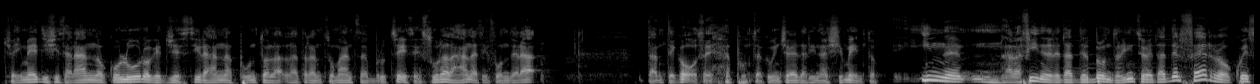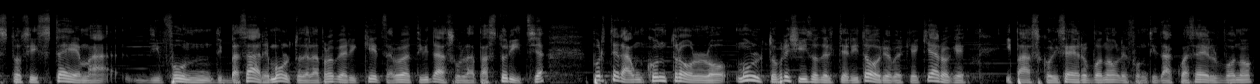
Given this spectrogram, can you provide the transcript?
Cioè i medici saranno coloro che gestiranno appunto la, la transumanza abruzzese e sulla lana si fonderà tante cose, appunto a cominciare dal Rinascimento. In, mm, alla fine dell'età del bronzo, all'inizio dell'età del ferro, questo sistema di, fond- di basare molto della propria ricchezza, della propria attività sulla pastorizia, porterà un controllo molto preciso del territorio, perché è chiaro che i pascoli servono, le fonti d'acqua servono,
